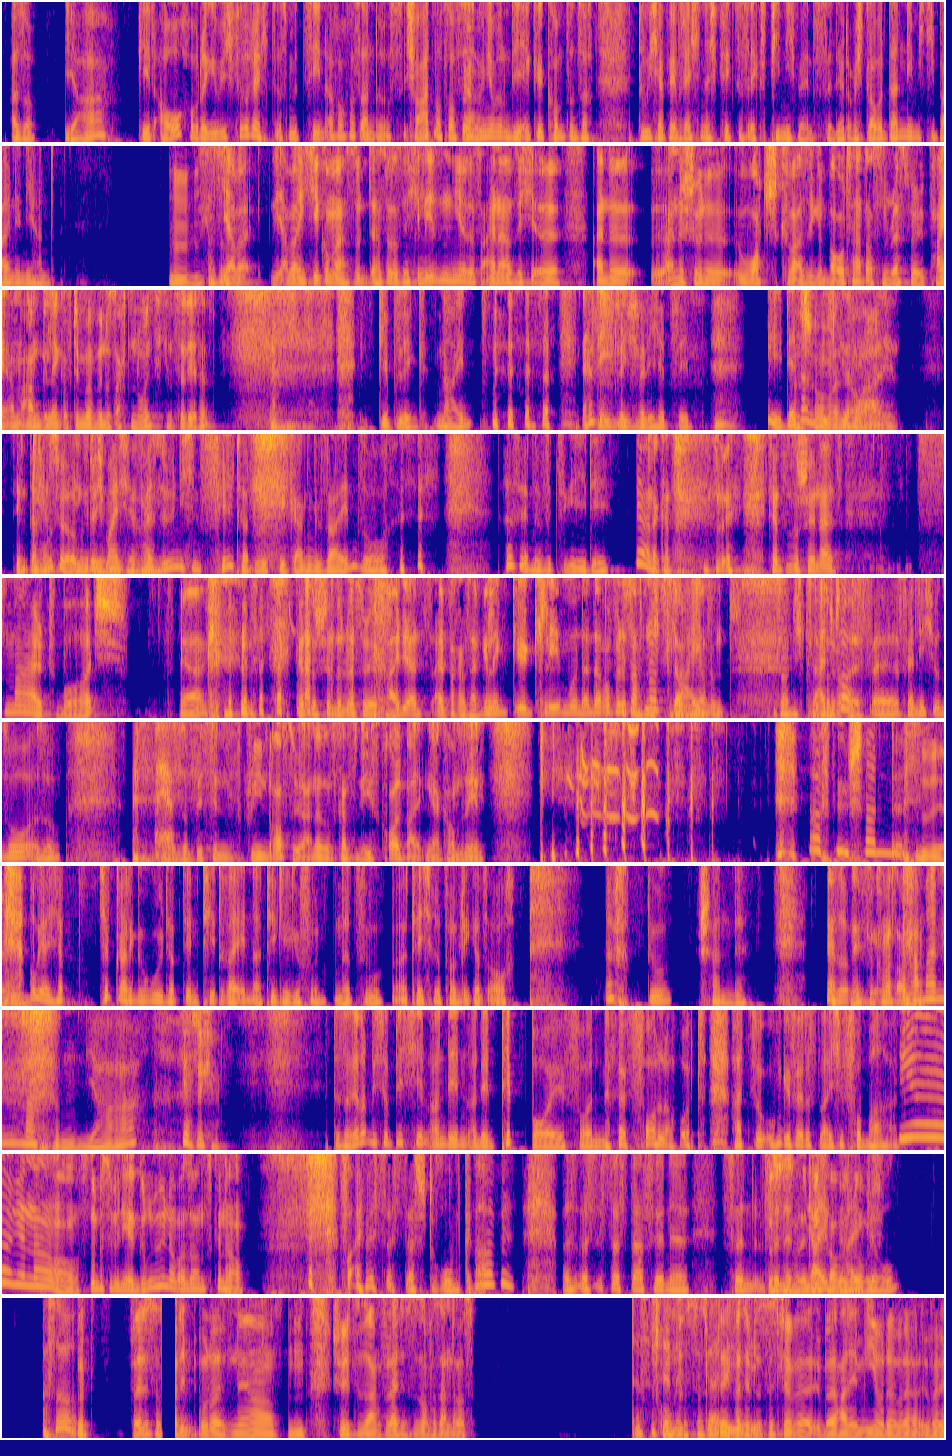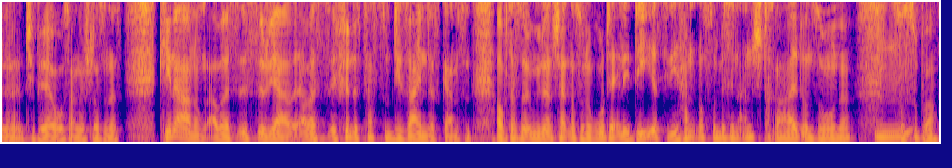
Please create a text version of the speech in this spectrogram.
Also, ja, geht auch, aber da gebe ich viel recht. Das ist mit 10 einfach was anderes. Ich warte noch drauf, dass Ja. irgendjemand um die Ecke kommt und sagt, du, ich habe hier einen Rechner, ich krieg das XP nicht mehr installiert. Aber ich glaube, dann nehme ich die Beine in die Hand. Mhm. Also, Ja, aber, aber hier, guck mal, hast du, hast du das nicht gelesen hier, dass einer sich äh, eine, eine schöne Watch quasi gebaut hat aus dem Raspberry Pi am Armgelenk, auf dem er Windows 98 installiert hat? gib Link. Nein. den Link will ich jetzt sehen. Nee, den habe ich nicht mal, gesehen. oh, den, den Das muss mir irgendwie durch meinen persönlichen Filter durchgegangen sein. So, das ist ja eine witzige Idee. Ja, da kannst du, kannst du so schön als Smartwatch, ja, kannst du schön so ein Raspberry Pi dir als, einfach ans Handgelenk äh, kleben und dann darauf Windows 98 laufen lassen. und ist auch nicht ist klein doch und toll. auffällig und so. Also Naja, so ein bisschen Screen brauchst du ja, ne? sonst kannst du die Scrollbalken ja kaum sehen. ach du Schande. Sehr gut. Oh ja, ich habe ich hab gerade gegoogelt, habe den T3N-Artikel gefunden dazu. Ja, Tech Republic hat's auch. Ach du Schande. Also ne, so kann man's auch kann machen. man machen, ja. Ja, sicher. Das erinnert mich so ein bisschen an den, an den Pip-Boy von Fallout. Hat so ungefähr das gleiche Format. Ja, genau. Ist nur ein bisschen weniger grün, aber sonst genau. Vor allem ist das das Stromkabel. Was, was ist das da für eine, für, für Das eine. Galgenhalterung? Ach so. Vielleicht ist das oder naja, hm, schwierig zu sagen. Vielleicht ist es auch was anderes. Das ist ja geile Display. Ich weiß nicht, ob das Display über, über HDMI oder über, über GPIOs angeschlossen ist. Keine Ahnung, aber es ist, ja, aber es, ich finde, es passt zum Design des Ganzen. Auch, dass da irgendwie anscheinend noch so eine rote LED ist, die die Hand noch so ein bisschen anstrahlt und so, ne? Mhm. Ist doch super.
